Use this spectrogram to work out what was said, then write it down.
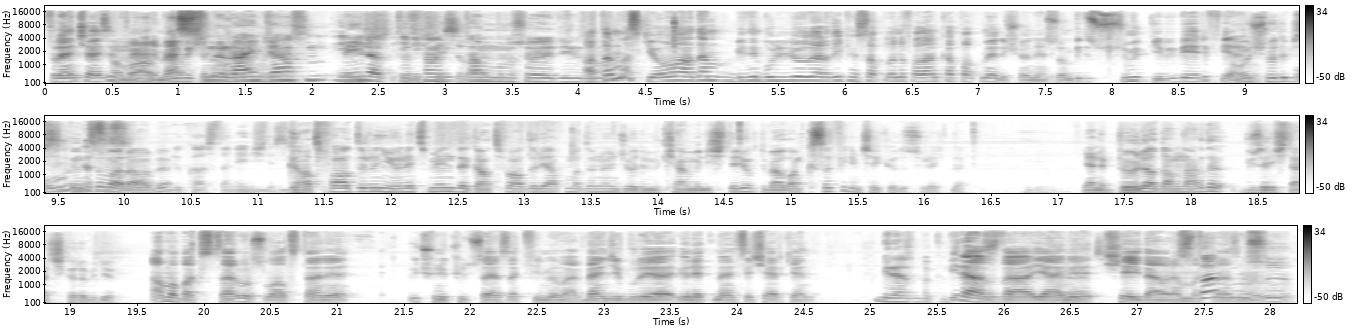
franchise'e Ama vermezsin. Abi şimdi Ryan yani. Johnson Enişte- mail attı. Sen eniştesi tam vardı. bunu söylediğin zaman. Atamaz ki o adam beni bulluyorlar deyip hesaplarını falan kapatmaya düşüyor en son. Bir de sümük gibi bir herif yani. Ama şöyle bir Omurgasız. sıkıntı var abi. Lucas'tan eniştesi. Godfather'ın yönetmeni de Godfather yapmadan önce öyle mükemmel işleri yoktu ve adam kısa film çekiyordu sürekli. Yani böyle adamlar da güzel işler çıkarabiliyor. Ama bak Star Wars'un 6 tane üçünü kült sayarsak filmi var. Bence buraya yönetmen seçerken Biraz bakın. biraz daha yani Evet. şey davranmak Star lazım. Wars'u- anladın mı?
